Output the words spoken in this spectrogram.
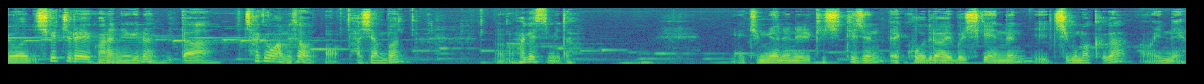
이건 시계줄에 관한 얘기는 이따 착용하면서 어, 다시 한번 어, 하겠습니다. 이 뒷면에는 이렇게 시티즌 에코 드라이브 시계에 있는 이 지구 마크가 어, 있네요.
